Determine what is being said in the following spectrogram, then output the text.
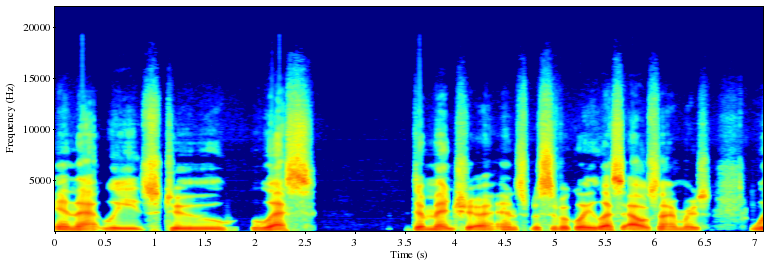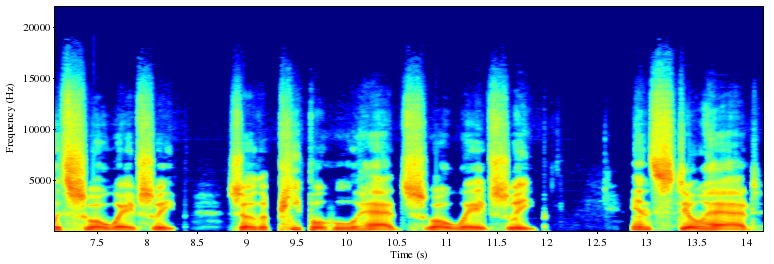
and that leads to less dementia and specifically less Alzheimer's with slow wave sleep. So the people who had slow wave sleep and still had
